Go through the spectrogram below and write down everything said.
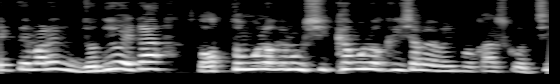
দেখতে পারেন, যদিও এটা তথ্যমূলক এবং শিক্ষামূলক হিসাবে আমি প্রকাশ করছি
